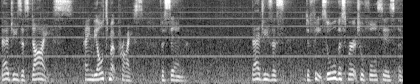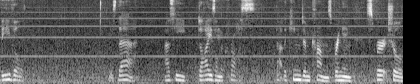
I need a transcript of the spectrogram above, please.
There, Jesus dies, paying the ultimate price for sin. There, Jesus defeats all the spiritual forces of evil. It's there, as he dies on the cross, that the kingdom comes, bringing spiritual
